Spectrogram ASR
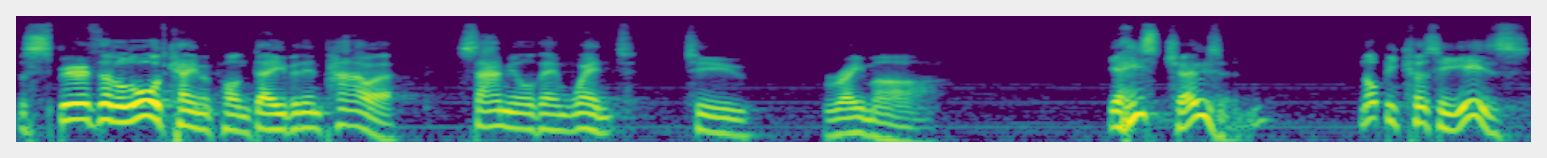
the Spirit of the Lord came upon David in power Samuel then went to Ramah. Yeah, he's chosen, not because he is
